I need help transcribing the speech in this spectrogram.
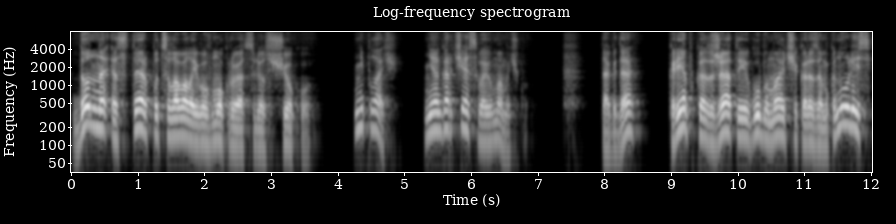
Донна Эстер поцеловала его в мокрую от слез щеку. «Не плачь, не огорчай свою мамочку». Тогда Крепко сжатые губы мальчика разомкнулись,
